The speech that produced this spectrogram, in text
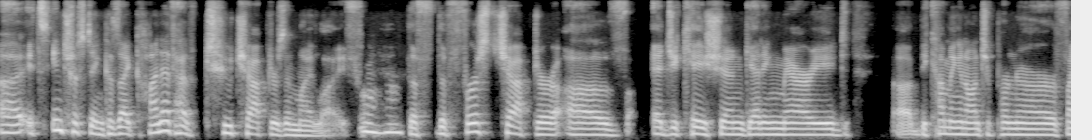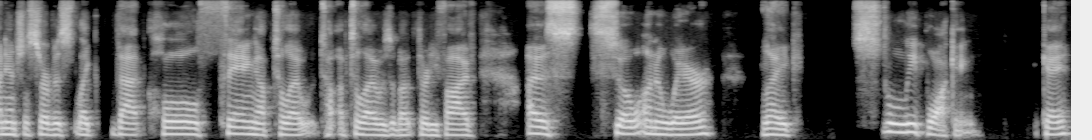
Uh, it's interesting because I kind of have two chapters in my life. Mm-hmm. the the first chapter of education, getting married, uh, becoming an entrepreneur, financial service, like that whole thing up till I t- up till I was about thirty five, I was so unaware, like sleepwalking. Okay,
